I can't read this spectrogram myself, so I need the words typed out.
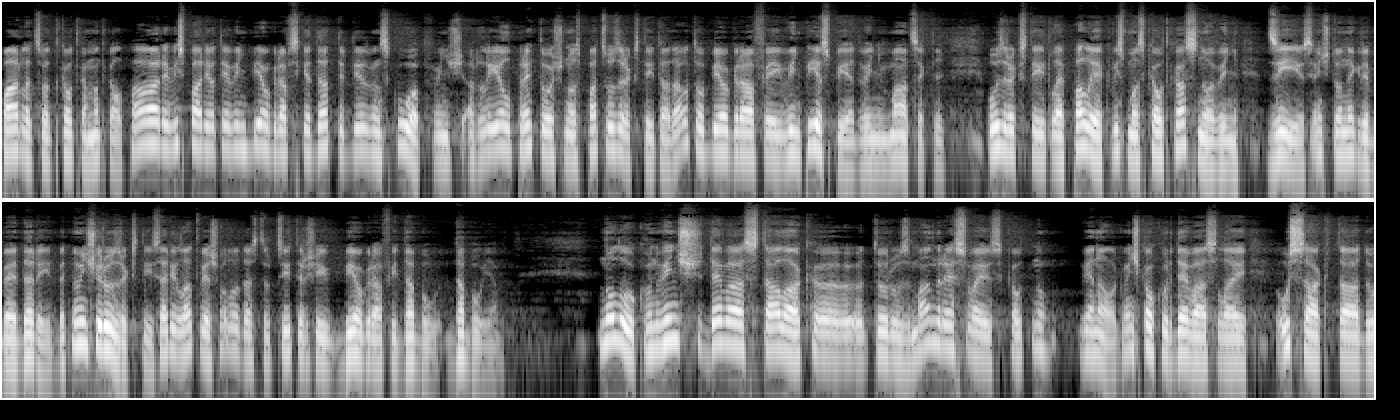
pārlecot kaut kam atkal pāri, vispār jau tie viņa biogrāfiskie dati ir diezgan skopi. Viņš ar lielu pretošanos pats uzrakstīja tādu autobiogrāfiju, viņa piespieda viņa mācekļi uzrakstīt, lai paliek vismaz kaut kas no viņa dzīves. Viņš to negribēja darīt, bet nu, viņš ir uzrakstījis. Arī latviešu valodā, starp citu, ir šī biogrāfija dabū, dabūjama. Nu, lūk, un viņš devās tālāk uh, tur uz Manresu vai uz kaut, nu, vienalga. Viņš kaut kur devās, lai uzsāktu tādu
